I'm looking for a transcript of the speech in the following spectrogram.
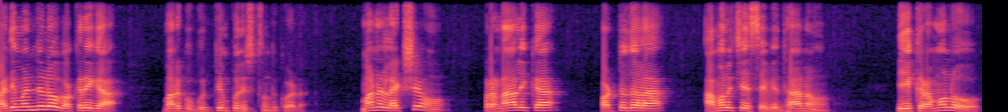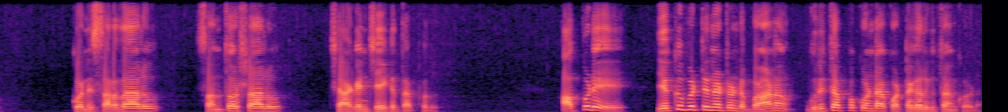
పది మందిలో ఒకరిగా మనకు గుర్తింపునిస్తుంది కూడా. మన లక్ష్యం ప్రణాళిక పట్టుదల అమలు చేసే విధానం ఈ క్రమంలో కొన్ని సరదాలు సంతోషాలు త్యాగం చేయక తప్పదు. అప్పుడే ఎక్కుపెట్టినటువంటి బాణం గురి తప్పకుండా కొట్టగలుగుతాం కూడా.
